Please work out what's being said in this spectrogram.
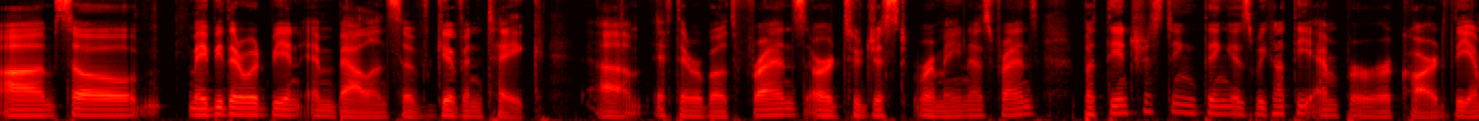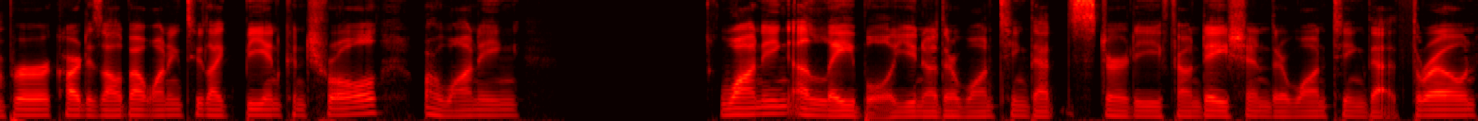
Um, so maybe there would be an imbalance of give and take um, if they were both friends or to just remain as friends. But the interesting thing is we got the Emperor card. The Emperor card is all about wanting to like be in control or wanting wanting a label you know they're wanting that sturdy foundation they're wanting that throne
